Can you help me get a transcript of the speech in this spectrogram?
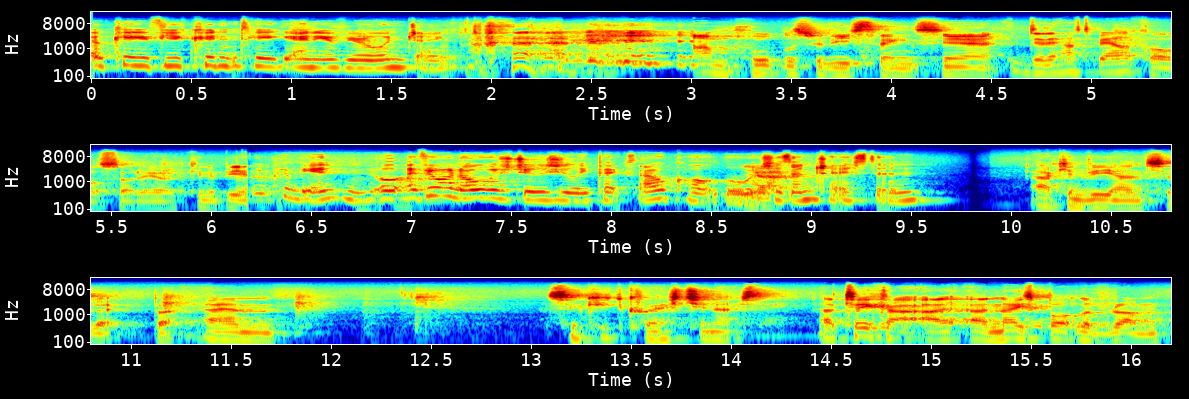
Okay, if you couldn't take any of your own drinks. I'm hopeless with these things, yeah. Do they have to be alcohol? Sorry, or can it be? it can be anything. Well, everyone always usually picks alcohol though, which Yeah. is interesting. I can re-answer it, but um, it's a good question actually. I'd take a, a, a nice bottle of rum.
